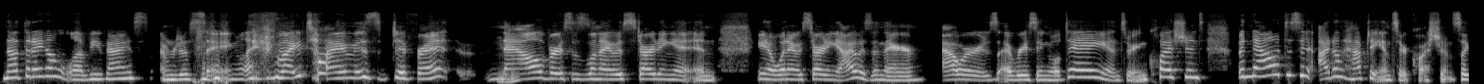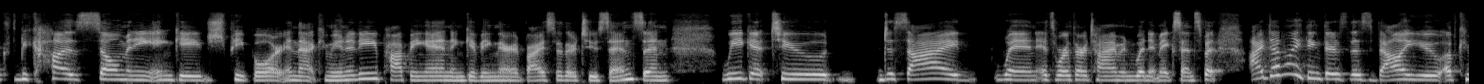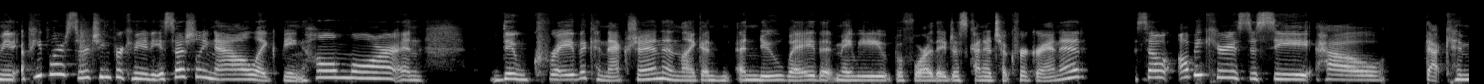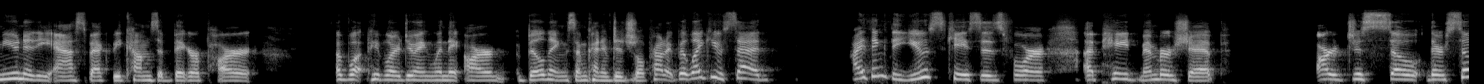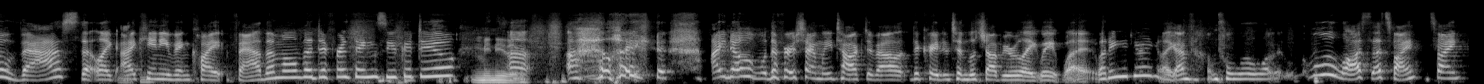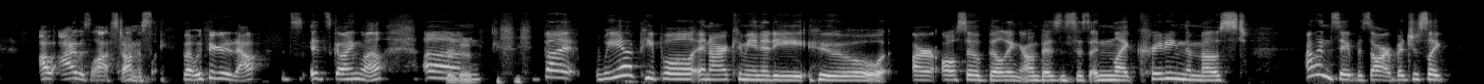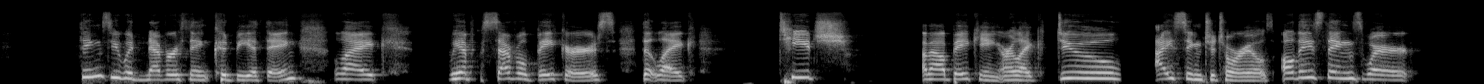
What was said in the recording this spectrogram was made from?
not that I don't love you guys. I'm just saying like my time is different mm-hmm. now versus when I was starting it and you know when I was starting it I was in there hours every single day answering questions but now it doesn't i don't have to answer questions like because so many engaged people are in that community popping in and giving their advice or their two cents and we get to decide when it's worth our time and when it makes sense but i definitely think there's this value of community people are searching for community especially now like being home more and they crave a connection and like a, a new way that maybe before they just kind of took for granted. So I'll be curious to see how that community aspect becomes a bigger part of what people are doing when they are building some kind of digital product. But like you said, I think the use cases for a paid membership are just so they're so vast that like I Mhm. can't even quite fathom all the different things you could do. Me neither. Uh, uh, like I know the first time we talked about the creative template shop, you were like, "Wait, what? What are you doing?" Like I'm, I'm a little, a little lost. That's fine. It's fine. I, I was lost, honestly, but we figured it out. It's it's going well. Um, but we have people in our community who are also building their own businesses and like creating the most. I wouldn't say bizarre, but just like things you would never think could be a thing. Like we have several bakers that like teach about baking or like do icing tutorials all these things where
